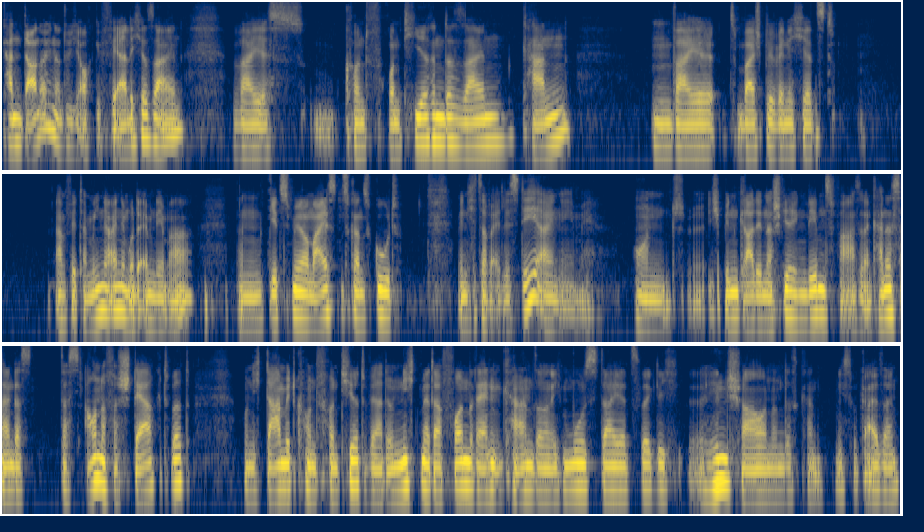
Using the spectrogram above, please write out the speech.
Kann dadurch natürlich auch gefährlicher sein, weil es konfrontierender sein kann, Hm, weil zum Beispiel, wenn ich jetzt Amphetamine einnehme oder MDMA, dann geht es mir meistens ganz gut. Wenn ich jetzt aber LSD einnehme und äh, ich bin gerade in einer schwierigen Lebensphase, dann kann es sein, dass das auch noch verstärkt wird und ich damit konfrontiert werde und nicht mehr davonrennen kann, sondern ich muss da jetzt wirklich äh, hinschauen und das kann nicht so geil sein.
